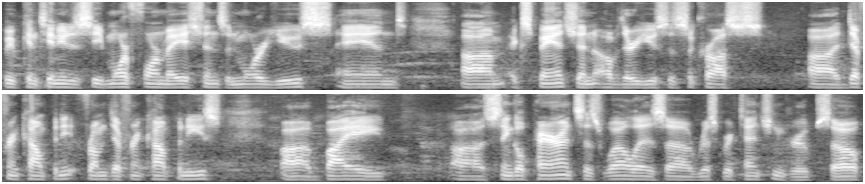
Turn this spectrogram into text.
We've continued to see more formations and more use and um, expansion of their uses across uh, different company from different companies uh, by uh, single parents as well as uh, risk retention groups. So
